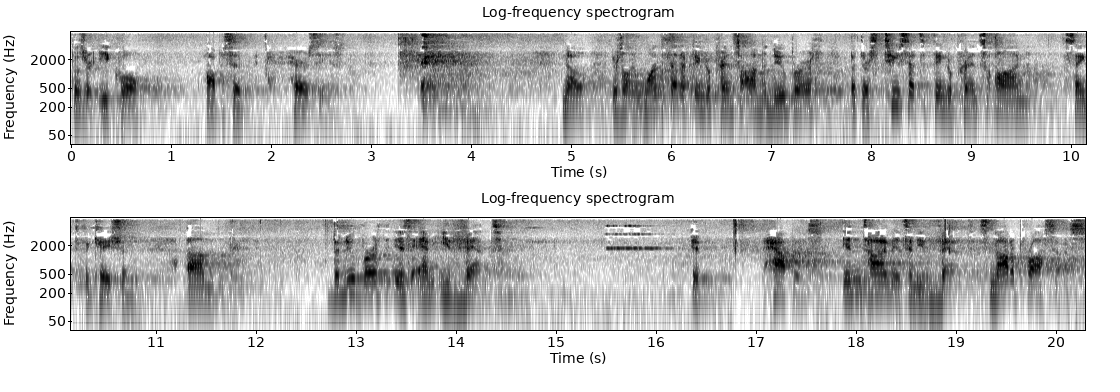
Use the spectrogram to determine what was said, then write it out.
those are equal opposite heresies. Okay? No, there's only one set of fingerprints on the new birth, but there's two sets of fingerprints on sanctification. Um, the new birth is an event. It happens. In time, it's an event. It's not a process.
